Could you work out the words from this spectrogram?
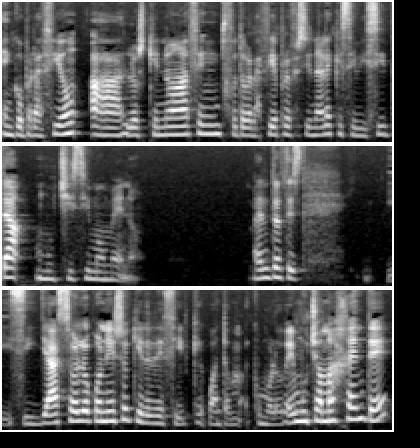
en comparación a los que no hacen fotografías profesionales que se visita muchísimo menos. Entonces, y si ya solo con eso quiere decir que cuanto como lo ve mucha más gente,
